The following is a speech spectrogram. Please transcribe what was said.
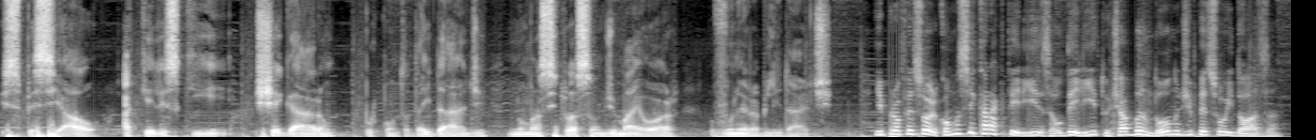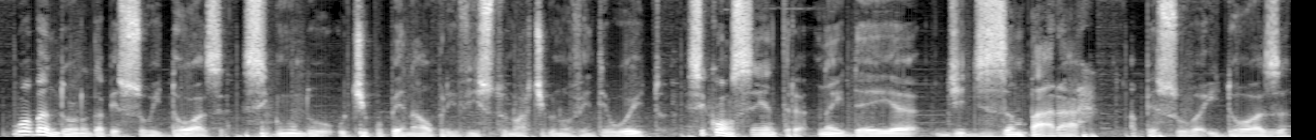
especial aqueles que chegaram por conta da idade, numa situação de maior vulnerabilidade. E professor, como se caracteriza o delito de abandono de pessoa idosa? O abandono da pessoa idosa, segundo o tipo penal previsto no artigo 98, se concentra na ideia de desamparar a pessoa idosa,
